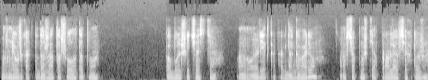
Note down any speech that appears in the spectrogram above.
Я уже как-то даже отошел от этого по большей части. Э, редко когда говорю. А все к мышке отправляю всех тоже.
